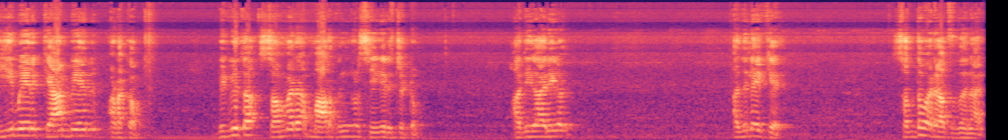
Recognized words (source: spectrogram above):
ഇമെയിൽ ക്യാമ്പയിൻ അടക്കം വിവിധ സമര മാർഗങ്ങൾ സ്വീകരിച്ചിട്ടും അധികാരികൾ അതിലേക്ക് ശ്രദ്ധ വരാത്തതിനാൽ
